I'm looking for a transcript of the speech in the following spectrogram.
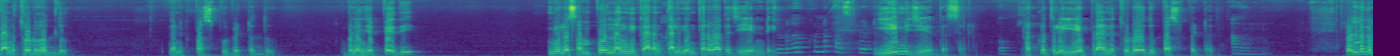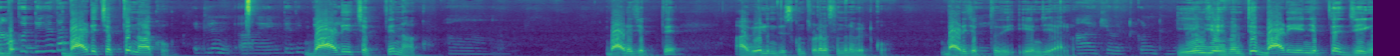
దాన్ని తొడవద్దు. దానికి పసుపు పెట్టొద్దు. ఇప్పుడు నేను చెప్పేది మీలో సంపూర్ణ అంగీకారం కలిగిన తర్వాత చేయండి. ఏమి చేయొద్దు అసలు. ప్రకృతిలో ఏ ప్రాణి తొడవదు పసుపు పెట్టదు. రెండోది. బాడీ చెప్తే నాకు. బాడీ చెప్తే నాకు. బాడీ చెప్తే ఆ వేలుని తీసుకొని తొడగసందున పెట్టుకో. బాడీ చెప్తుంది ఏం చేయాలో. ఏం చేయమంటే బాడీ ఏం చెప్తే అది చేయ.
